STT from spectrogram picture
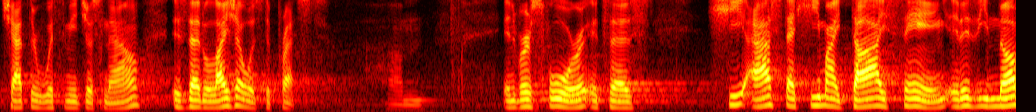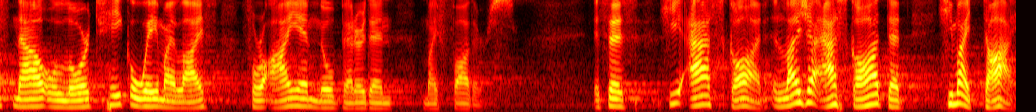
chapter with me just now is that Elijah was depressed. Um, in verse 4, it says, he asked that he might die, saying, It is enough now, O Lord, take away my life, for I am no better than my fathers. It says, He asked God, Elijah asked God that he might die.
